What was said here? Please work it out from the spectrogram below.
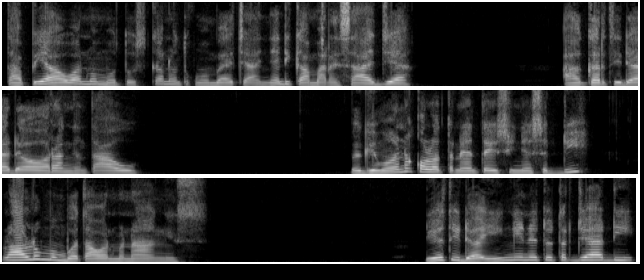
Tapi Awan memutuskan untuk membacanya di kamarnya saja, agar tidak ada orang yang tahu. Bagaimana kalau ternyata isinya sedih, lalu membuat Awan menangis? Dia tidak ingin itu terjadi,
